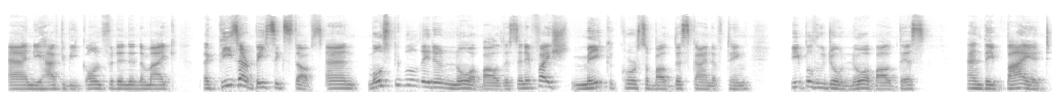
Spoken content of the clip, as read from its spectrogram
and you have to be confident in the mic. Like these are basic stuffs and most people they don't know about this. And if i make a course about this kind of thing people who don't know about this and they buy it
